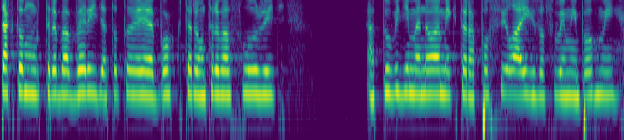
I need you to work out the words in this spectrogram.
tak tomu treba veriť a toto je Boh, ktorému treba slúžiť. A tu vidíme Noemi, ktorá posíla ich za svojimi bohmi.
